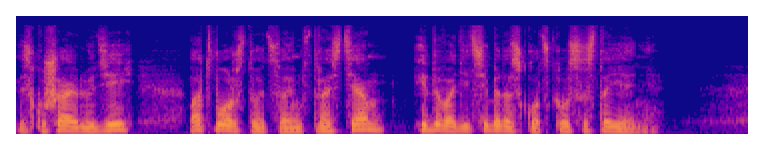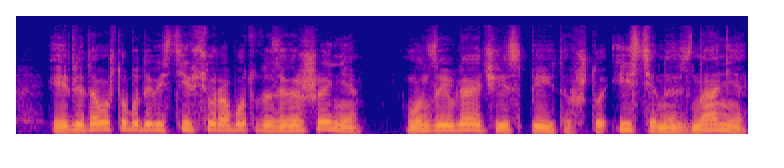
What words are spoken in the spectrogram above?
искушая людей потворствовать своим страстям и доводить себя до скотского состояния. И для того, чтобы довести всю работу до завершения, он заявляет через спиритов, что истинное знание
